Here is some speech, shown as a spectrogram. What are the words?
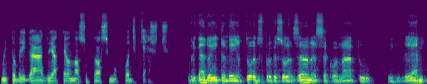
Muito obrigado e até o nosso próximo podcast. Obrigado aí também a todos, professor Lanzana, Saconato e Guilherme.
